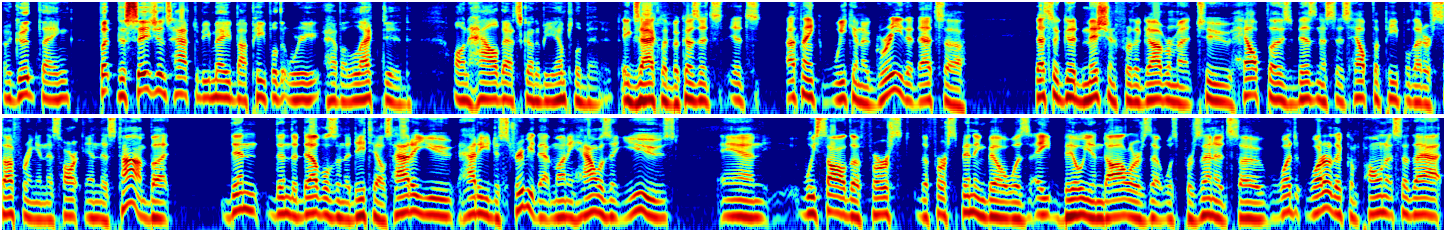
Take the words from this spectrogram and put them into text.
a good thing but decisions have to be made by people that we have elected on how that's going to be implemented. Exactly, because it's it's. I think we can agree that that's a that's a good mission for the government to help those businesses, help the people that are suffering in this heart in this time. But then then the devil's in the details. How do you how do you distribute that money? How is it used? And we saw the first the first spending bill was eight billion dollars that was presented. So what what are the components of that?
